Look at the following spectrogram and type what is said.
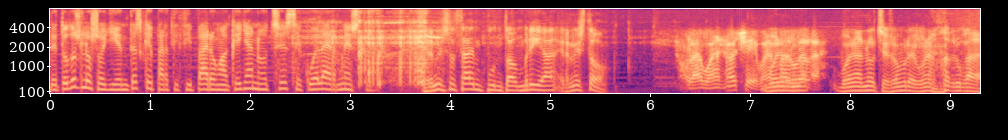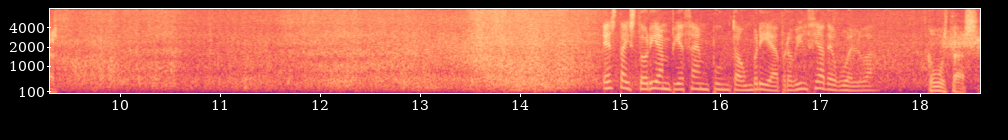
De todos los oyentes que participaron aquella noche se cuela Ernesto. Ernesto está en Punta Umbría. Ernesto, Hola, buenas noches, buenas, buenas, no- madrugadas. buenas noches, hombre, buenas madrugadas. Esta historia empieza en Punta Umbría, provincia de Huelva. ¿Cómo estás?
